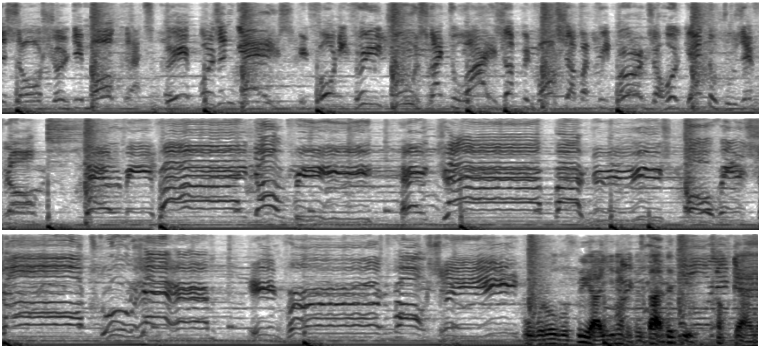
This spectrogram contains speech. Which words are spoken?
the social democrats. Cripples Well, we're all three are. You never did that, did you? Tough guy.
